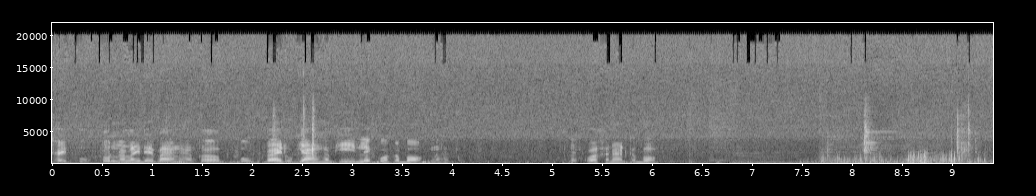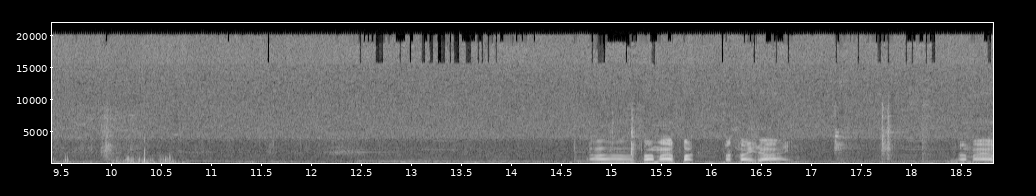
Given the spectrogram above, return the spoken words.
ใช้ปลูกต้นอะไรได้บ้างนะครับ ก็ปลูกได้ทุกอย่างครับที่เล็กกว่ากระบอกนะครับ เล็กกว่าขนาดกระบอกสามารถปักตะไคร้ได้ สามารถ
